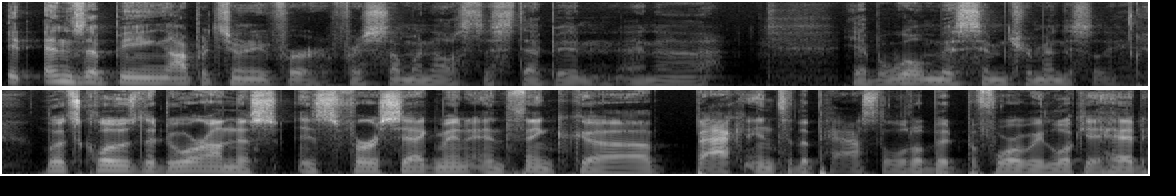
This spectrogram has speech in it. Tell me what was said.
it ends up being opportunity for for someone else to step in and. Uh, yeah, but we'll miss him tremendously. Let's close the door on this, this first segment and think uh, back into the past a little bit before we look ahead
